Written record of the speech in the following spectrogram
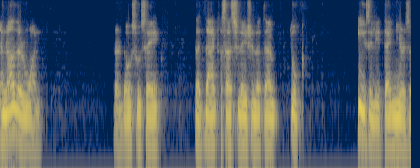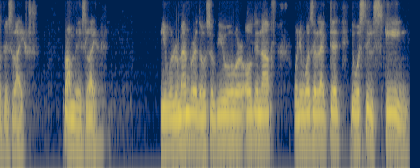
another one. There are those who say that that assassination attempt took easily 10 years of his life, from his life. You will remember, those of you who were old enough, when he was elected, he was still skiing.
